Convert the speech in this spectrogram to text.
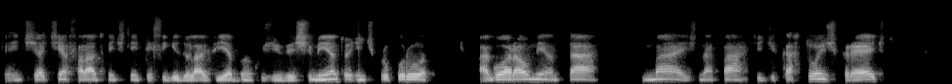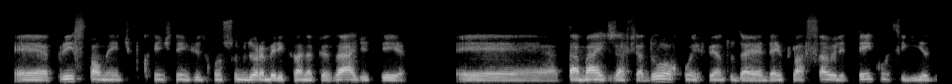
que a gente já tinha falado que a gente tem perseguido lá via bancos de investimento, a gente procurou agora aumentar mais na parte de cartões de crédito, é, principalmente porque a gente tem visto o consumidor americano, apesar de ter é, tá mais desafiador com o evento da, da inflação, ele tem conseguido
